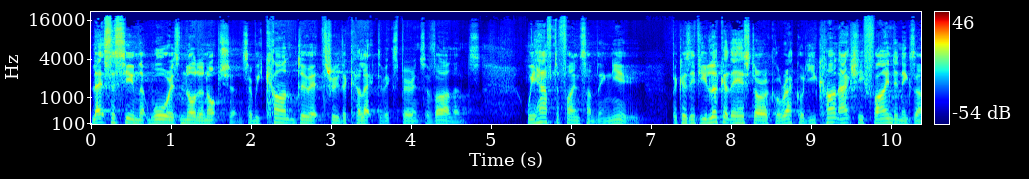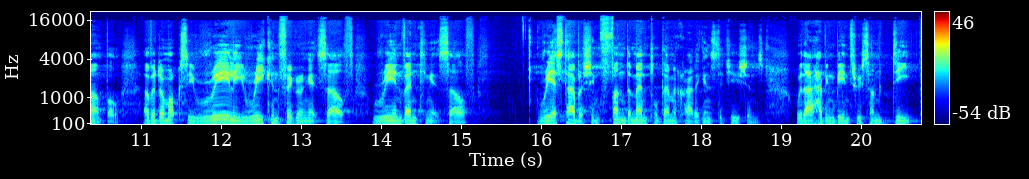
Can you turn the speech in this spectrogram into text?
let's assume that war is not an option. So we can't do it through the collective experience of violence. We have to find something new. Because if you look at the historical record, you can't actually find an example of a democracy really reconfiguring itself, reinventing itself, re-establishing fundamental democratic institutions without having been through some deep,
